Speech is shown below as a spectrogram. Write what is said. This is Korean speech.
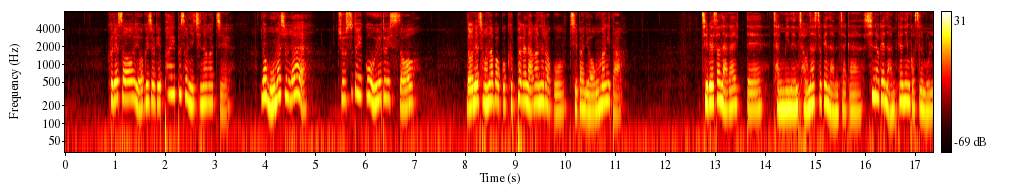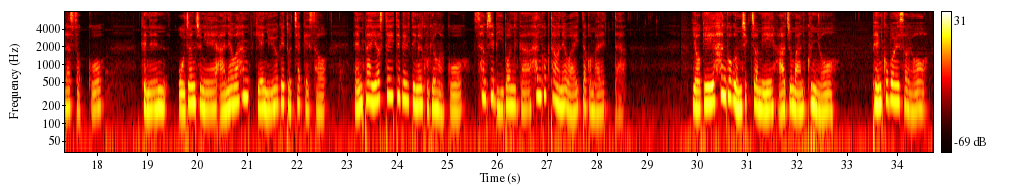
그래서 여기저기 파이프선이 지나갔지. 너 뭐 마실래? 주스도 있고 우유도 있어. 너네 전화 받고 급하게 나가느라고 집안이 엉망이다. 집에서 나갈 때 장미는 전화 속의 남자가 신옥의 남편인 것을 몰랐었고 그는 오전 중에 아내와 함께 뉴욕에 도착해서 엠파이어 스테이트 빌딩을 구경하고 32번가 한국타운에 와 있다고 말했다. 여기 한국 음식점이 아주 많군요. 밴쿠버에서요.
